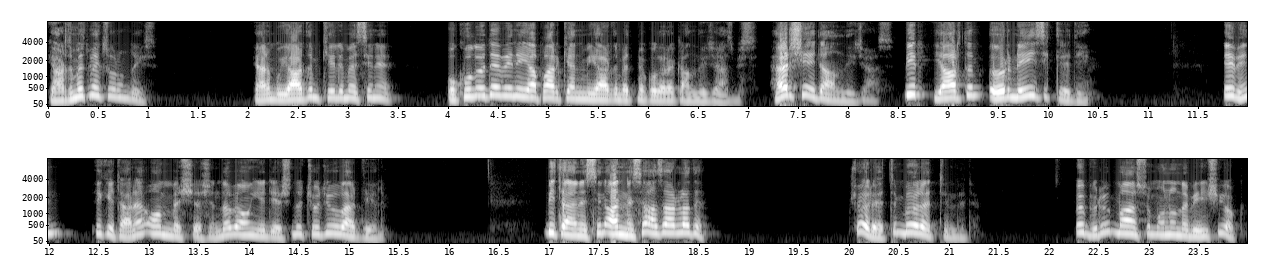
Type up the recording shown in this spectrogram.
yardım etmek zorundayız. Yani bu yardım kelimesini okul ödevini yaparken mi yardım etmek olarak anlayacağız biz? Her şeyde anlayacağız. Bir yardım örneği zikredeyim. Evin iki tane 15 yaşında ve 17 yaşında çocuğu var diyelim. Bir tanesini annesi azarladı. Şöyle ettin böyle ettin dedi. Öbürü masum onunla bir işi yok.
